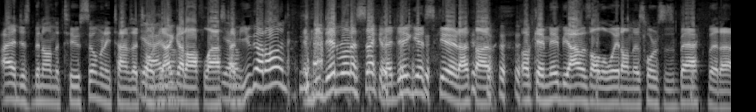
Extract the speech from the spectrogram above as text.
I had just been on the two so many times. I told Yeah, I you I know. got off last Yeah. time. You got on, and he did run a second. I did get scared. I thought, okay, maybe I was all the weight on this horse's back, but uh,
